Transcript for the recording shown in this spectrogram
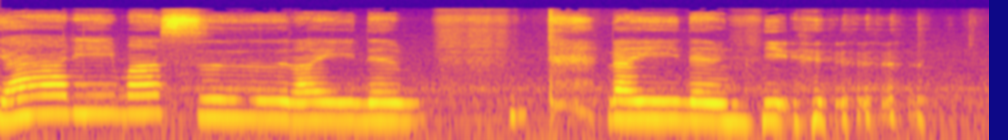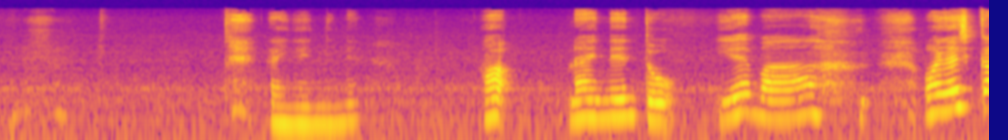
やります。来年。来年に。来年にね。あ来年といえば お話か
